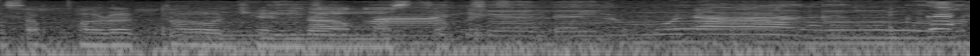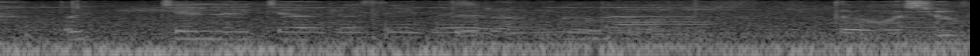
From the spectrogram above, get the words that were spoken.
असा फडकतो झेंडा मस्त पैकी तव शुभ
